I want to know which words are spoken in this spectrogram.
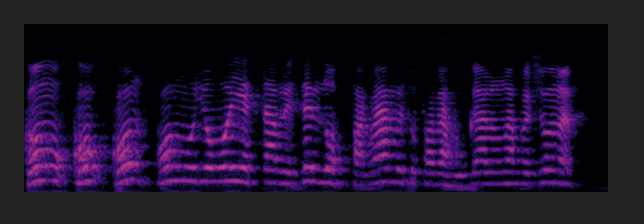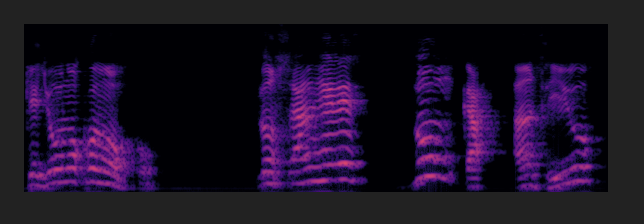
¿Cómo, cómo, yo voy a establecer los parámetros para juzgar a una persona que yo no conozco? Los ángeles nunca han sido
